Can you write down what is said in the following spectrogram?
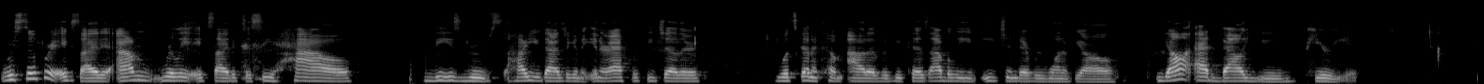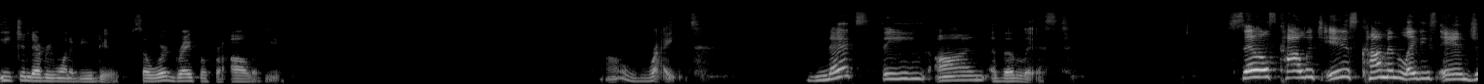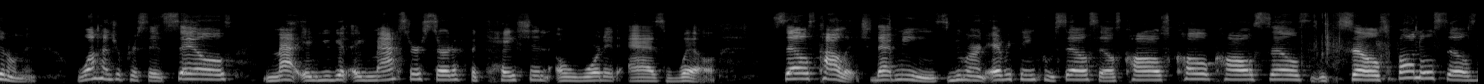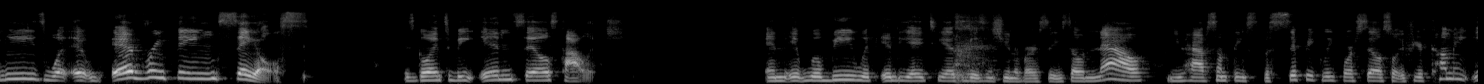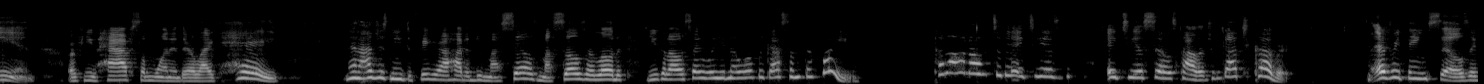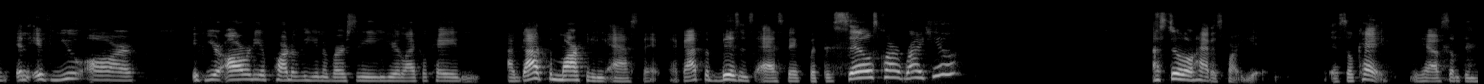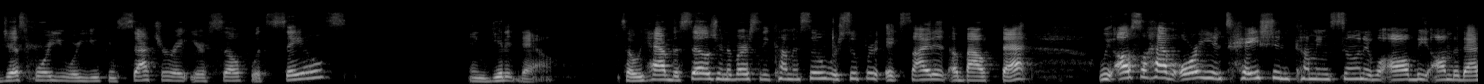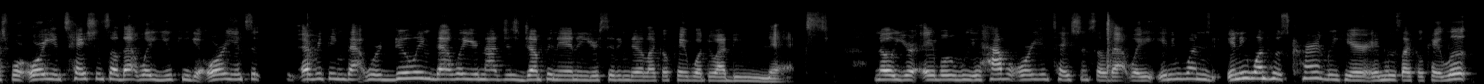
we're super excited. I'm really excited to see how these groups how you guys are going to interact with each other what's going to come out of it because i believe each and every one of y'all y'all add value period. Each and every one of you do. So we're grateful for all of you. All right. Next thing on the list sales college is coming ladies and gentlemen 100% sales and you get a master certification awarded as well Sales college. That means you learn everything from sales, sales calls, cold calls, sales, sales funnels, sales leads, what everything sales is going to be in sales college. And it will be with NDATS Business University. So now you have something specifically for sales. So if you're coming in, or if you have someone and they're like, hey, man, I just need to figure out how to do my sales. My sales are loaded. You can always say, well, you know what? We got something for you. Come on over to the ATS ATS Sales College. We got you covered. Everything sells. If, and if you are, if you're already a part of the university, you're like, okay, I got the marketing aspect, I got the business aspect, but the sales part right here, I still don't have this part yet. It's okay. We have something just for you where you can saturate yourself with sales and get it down. So we have the Sales University coming soon. We're super excited about that. We also have orientation coming soon. It will all be on the dashboard orientation. So that way you can get oriented in everything that we're doing. That way you're not just jumping in and you're sitting there like, okay, what do I do next? No, you're able, we have orientation. So that way anyone, anyone who's currently here and who's like, okay, look,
